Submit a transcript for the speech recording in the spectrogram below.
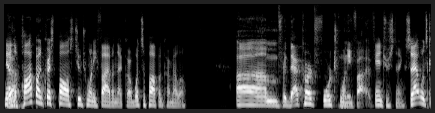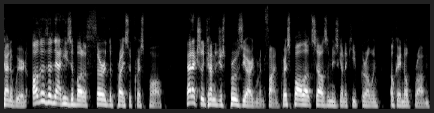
Now Yeah. the pop on Chris Paul is 225 on that card. What's a pop on Carmelo? Um, for that card, 425. Interesting. So that one's kind of weird. Other than that, he's about a third the price of Chris Paul. That actually kind of just proves the argument. Fine. Chris Paul outsells him. He's going to keep growing. Okay, no problem.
